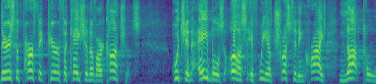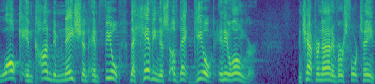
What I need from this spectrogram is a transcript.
There is the perfect purification of our conscience, which enables us, if we have trusted in Christ, not to walk in condemnation and feel the heaviness of that guilt any longer. In chapter 9 and verse 14,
